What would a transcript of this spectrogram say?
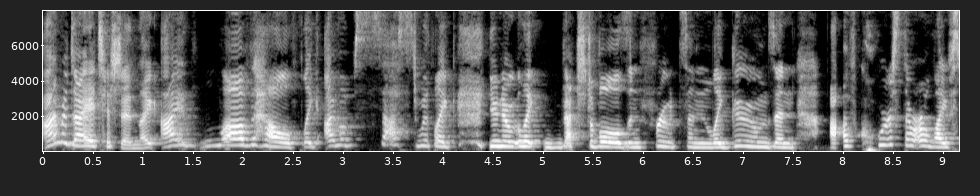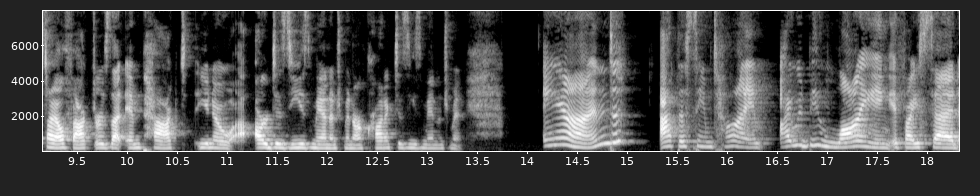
I'm a dietitian. Like I love health. Like I'm obsessed with like, you know, like vegetables and fruits and legumes. And uh, of course, there are lifestyle factors that impact, you know, our disease management, our chronic disease management. And at the same time, I would be lying if I said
